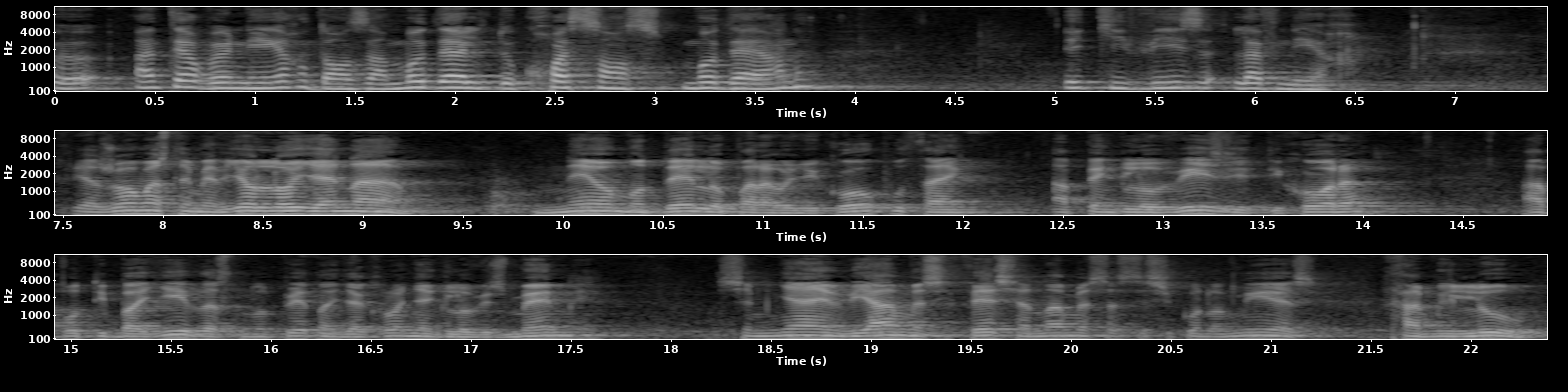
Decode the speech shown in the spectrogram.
euh, intervenir dans un modèle de croissance moderne et qui vise l'avenir. Χρειαζόμαστε με δύο λόγια ένα νέο μοντέλο παραγωγικό που θα απεγκλωβίζει τη χώρα από την παγίδα στην οποία ήταν για χρόνια εγκλωβισμένη σε μια ενδιάμεση θέση ανάμεσα στις οικονομίες χαμηλού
